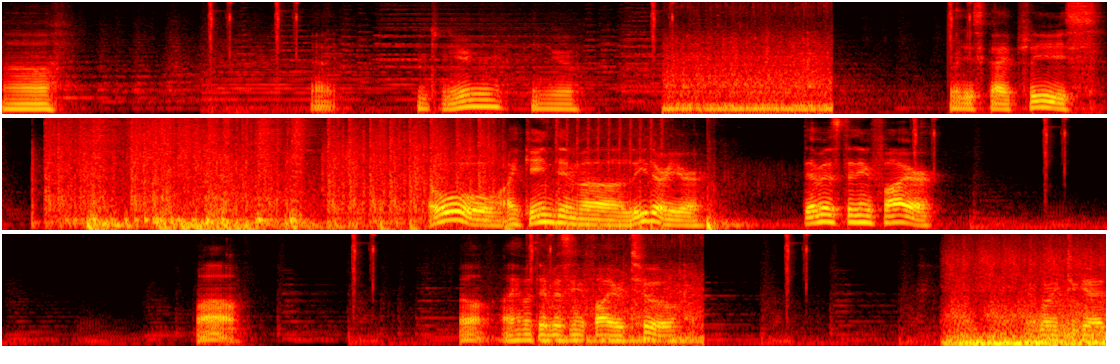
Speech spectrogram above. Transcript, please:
Uh, yeah. Engineer, can you... Where this guy, please? Oh, I gained him a leader here. Devastating fire. Wow. Well, I have a devastating fire too. You're going to get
